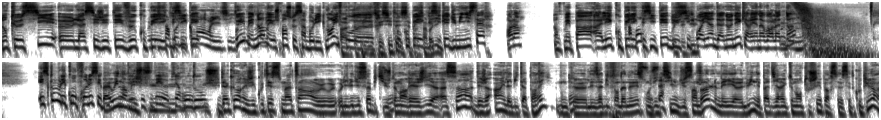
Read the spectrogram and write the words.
Donc, euh, si euh, la CGT veut couper Mais l'électricité, symboliquement, oui. oui, mais non, mais je pense que symboliquement, il Enfin, faut, couper euh, l'électricité, faut couper du ministère. Voilà. Donc, mais pas aller couper Ah bon l'électricité du Oui, citoyen d'Annonay qui a rien à voir là-dedans. Est-ce que vous les comprenez ces Bah oui, non, mais je suis, Pierre Rondeau? je suis d'accord et j'écoutais ce matin euh, Olivier Dussopt qui justement a réagi à, à ça. Déjà, un, il habite à Paris, donc euh, les habitants d'Annonay sont ça. victimes du symbole, mais euh, lui n'est pas directement touché par ce- cette coupure.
